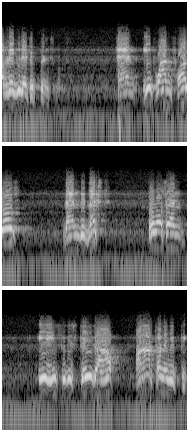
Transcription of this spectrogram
of regulative principles. And if one follows, then the next promotion is to the stage of anartha.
